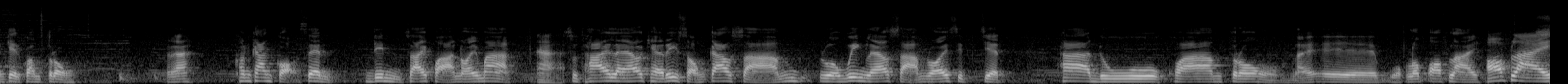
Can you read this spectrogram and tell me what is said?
สังเกตความตรงเห็นไหมค่อนข้างเกาะเส้น ดิ้นซ้ายขวาน้อยมาก อ่า สุดท้ายแล้วแครี่ 293 รวมวิ่งแล้ว 317 ถ้าดูความตรงไหนเอบวกลบออฟไลน์ ออฟไลน์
